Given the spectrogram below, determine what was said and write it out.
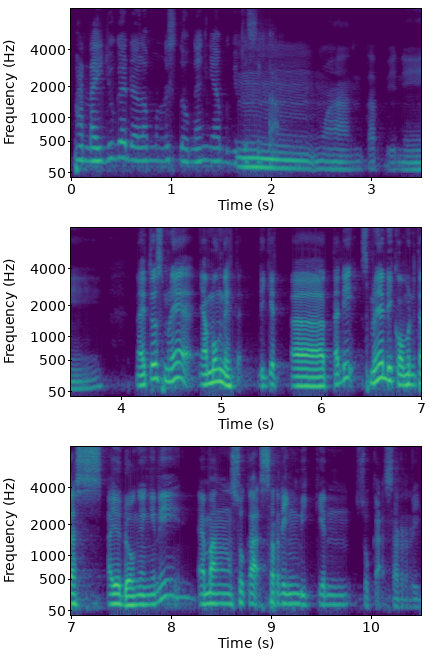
pandai juga dalam menulis dongengnya begitu sih Kak. Hmm, Mantap ini. Nah itu sebenarnya nyambung nih dikit. Eh, tadi sebenarnya di komunitas Ayo Dongeng ini emang suka sering bikin, suka sering.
